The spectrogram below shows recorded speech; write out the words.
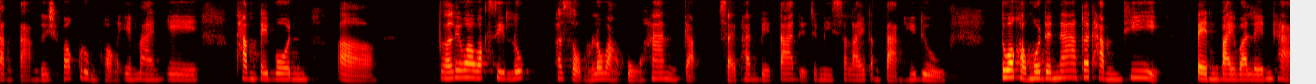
ต่างๆ โดยเฉพาะกลุ่มของ mRNA ทำไปบนเอ่อก็เรียกว่าวัคซีนลูกผสมระหว่างอู่ฮั่นกับสายพันธุ์เบต้าเดี๋ยวจะมีสไลด์ต่างๆ ให้ดู ตัวของโมเดอร์นาก็ทำที่เป็นไบวาเลนต์ค่ะ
